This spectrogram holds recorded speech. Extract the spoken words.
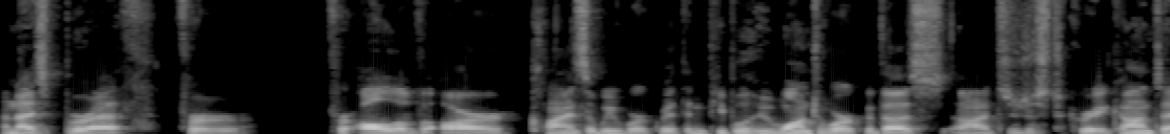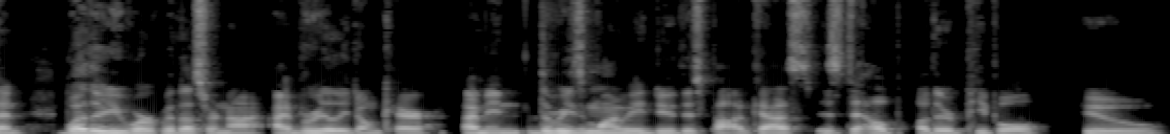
a nice breath for for all of our clients that we work with and people who want to work with us uh, to just to create content. Whether you work with us or not i really don't care. I mean the reason why we do this podcast is to help other people who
